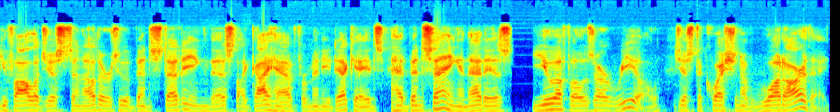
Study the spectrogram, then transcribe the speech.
ufologists and others who have been studying this, like I have for many decades, had been saying, and that is UFOs are real, just a question of what are they?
